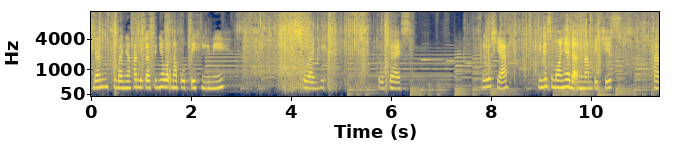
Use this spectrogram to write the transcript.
Dan kebanyakan dikasihnya warna putih ini. Satu lagi. Tuh guys. Serius ya ini semuanya ada 6 pieces 1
